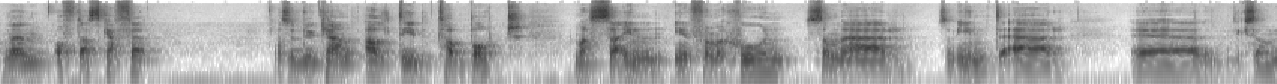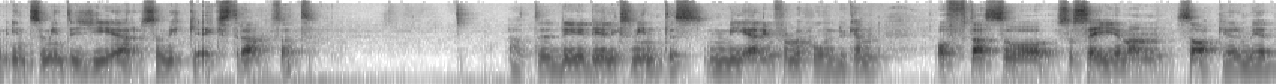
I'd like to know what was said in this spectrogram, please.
men oftast kaffe. Alltså du kan alltid ta bort massa in information som, är, som inte är eh, liksom, in, som inte ger så mycket extra. Så att att det, det är liksom inte mer information. Du kan, ofta så, så säger man saker med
